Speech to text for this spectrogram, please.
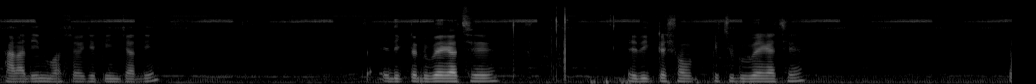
সারাদিন বর্ষা হয়েছে তিন চার দিন। এদিকটা ডুবে গেছে, এদিকটা সব কিছু ডুবে গেছে। তো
